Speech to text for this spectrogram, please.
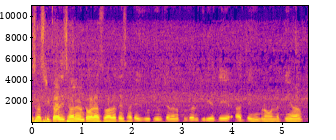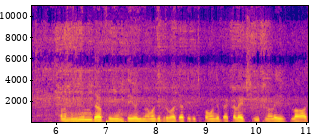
ਸਤਿ ਸ਼੍ਰੀ ਅਕਾਲ ਜੀ, ਸਾਰਿਆਂ ਨੂੰ ਤੁਹਾਡਾ ਸਵਾਗਤ ਹੈ ਸਾਡੇ YouTube ਚੈਨਲ ਫੁੱਲਰ ਇੰਟੀਰੀਅਰ ਤੇ। ਅੱਜ ਅਸੀਂ ਬਣਾਉਣ ਲੱਗੇ ਹਾਂ ਅਲਮੀਨੀਅਮ ਦਾ ਫਰੇਮ ਤੇ ਅਸੀਂ ਲਾਵਾਂਗੇ ਦਰਵਾਜ਼ਾ ਤੇ ਵਿੱਚ ਪਾਵਾਂਗੇ ਬੈਕਲਾਈਟ ਸ਼ੀਟ ਨਾਲੇ ਗਲਾਸ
